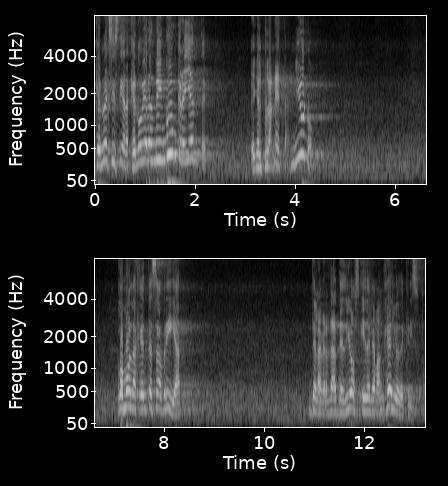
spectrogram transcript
que no existiera, que no hubiera ningún creyente en el planeta, ni uno. ¿Cómo la gente sabría de la verdad de Dios y del Evangelio de Cristo?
